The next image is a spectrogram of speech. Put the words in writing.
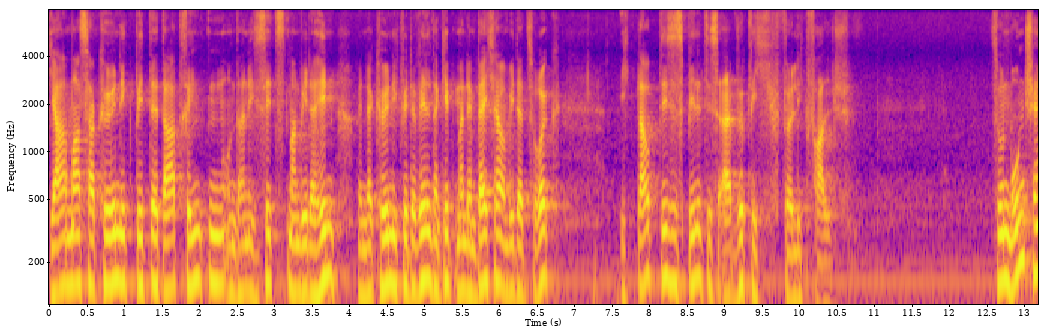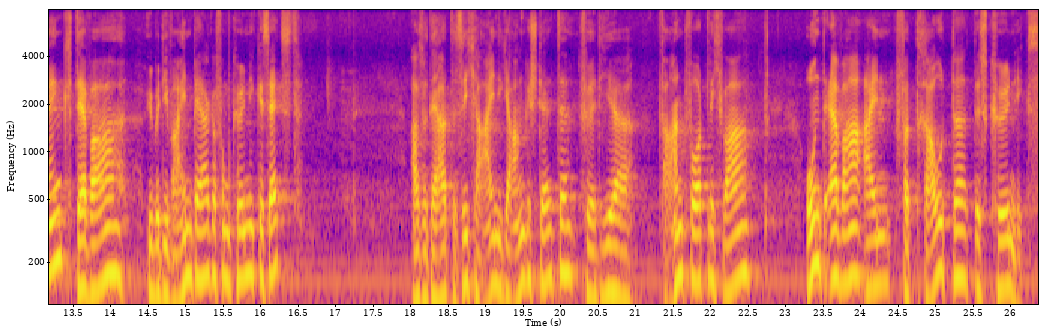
ja, Massa König, bitte da trinken und dann sitzt man wieder hin. Wenn der König wieder will, dann gibt man den Becher und wieder zurück. Ich glaube, dieses Bild ist äh, wirklich völlig falsch. So ein Mundschenk, der war über die Weinberge vom König gesetzt. Also der hatte sicher einige Angestellte, für die er verantwortlich war. Und er war ein Vertrauter des Königs.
